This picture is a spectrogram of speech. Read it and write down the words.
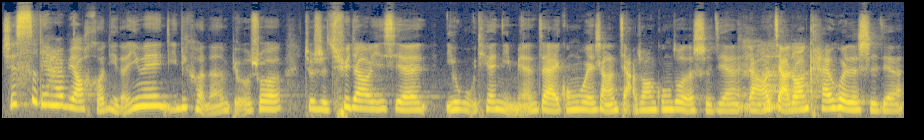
其实四天还是比较合理的，因为你你可能比如说就是去掉一些你五天里面在工位上假装工作的时间，然后假装 开会的时间，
